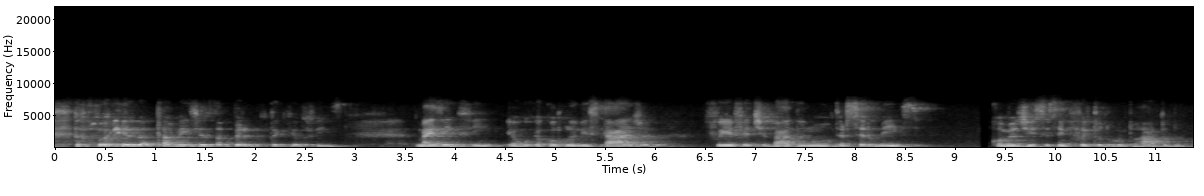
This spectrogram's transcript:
Foi exatamente essa pergunta que eu fiz. Mas, enfim, eu, eu concluí o estágio, fui efetivada no terceiro mês. Como eu disse, sempre foi tudo muito rápido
